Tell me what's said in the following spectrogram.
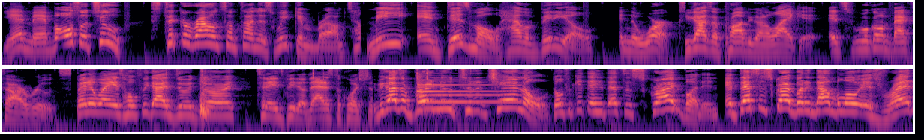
yeah man. But also too stick around sometime this weekend bro I'm telling me and Dismo have a video in the works. You guys are probably gonna like it. It's we're going back to our roots. But anyways, hopefully you guys do enjoy today's video. That is the question. If you guys are brand new to the channel, don't forget to hit that subscribe button. If that subscribe button down below is red,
